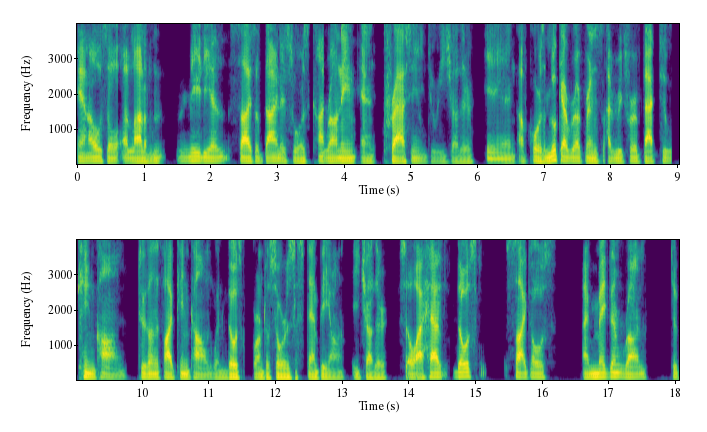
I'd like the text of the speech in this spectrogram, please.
and also a lot of medium size of dinosaurs kind of running and crashing into each other. And of course, look at reference, I refer back to King Kong, 2005 King Kong, when those brontosaurs stamping on each other. So I had those cycles. I make them run to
